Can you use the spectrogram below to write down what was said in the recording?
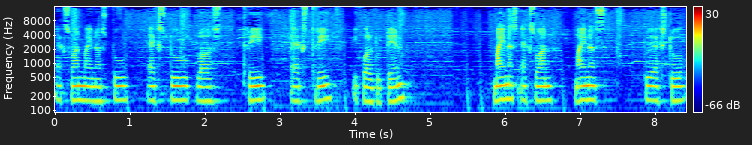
x1 minus 2 x2 plus 3 x3 equal to 10 minus x1 minus 2x2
